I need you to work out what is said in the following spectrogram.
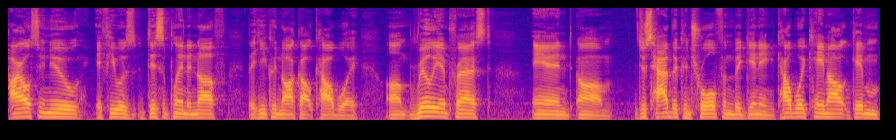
I also knew if he was disciplined enough that he could knock out Cowboy. Um, really impressed and um, just had the control from the beginning. Cowboy came out, gave him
